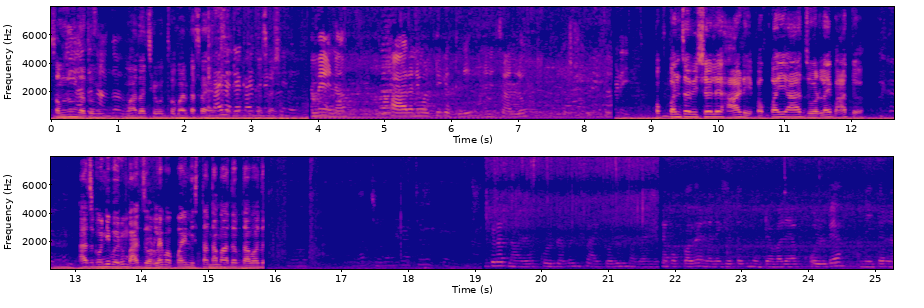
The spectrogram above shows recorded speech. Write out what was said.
समजून जा आता सांगा तुम्ही. बरं. माझा शेवट थोबार कसा आहे? झालं? झालं हार आणि ओटी घेतली आणि चाललो. पप्पांचा विषय लय हार्ड आहे. पप्पाही आज जोडलाय भात. आज गोणी भरून भात जोडलाय पप्पाही निसता दाबादब इकडत ना या कोलब्या पण फ्राय करून त्या पप्पा घेतात मोठ्यावाल्या कोलब्या आणि त्याला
